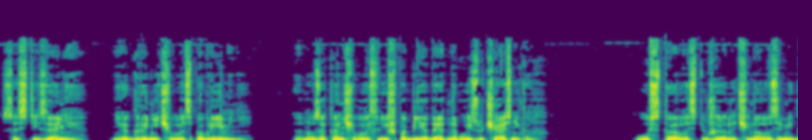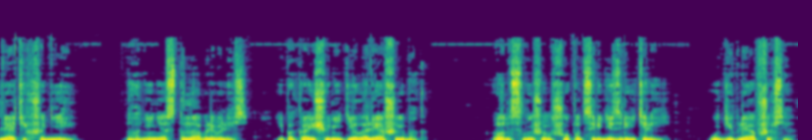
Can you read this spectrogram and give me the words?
Состязание не ограничивалось по времени, оно заканчивалось лишь победой одного из участников. Усталость уже начинала замедлять их шаги, но они не останавливались и пока еще не делали ошибок. Он слышал шепот среди зрителей, удивлявшихся,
